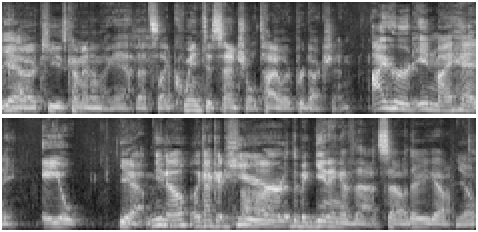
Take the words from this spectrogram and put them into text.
Yeah. the keys come in. I'm like, yeah, that's like quintessential Tyler production. I heard in my head, "Ayo," Yeah. you know, like I could hear Uh-huh. the beginning of that. So there you go. Yep.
